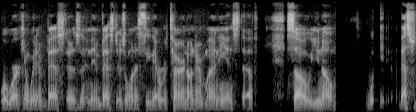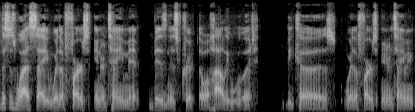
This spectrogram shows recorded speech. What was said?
we're working with investors and investors want to see their return on their money and stuff. So, you know, that's this is why I say we're the first entertainment business crypto of Hollywood because we're the first entertainment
